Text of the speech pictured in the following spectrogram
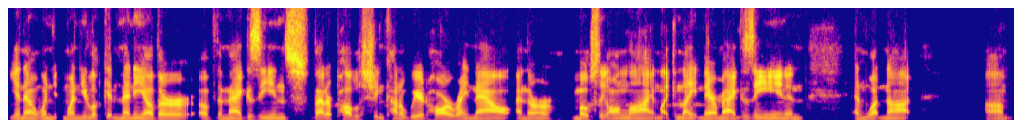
you know when when you look at many other of the magazines that are publishing kind of weird horror right now, and they're mostly online, like Nightmare magazine and and whatnot. Um,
